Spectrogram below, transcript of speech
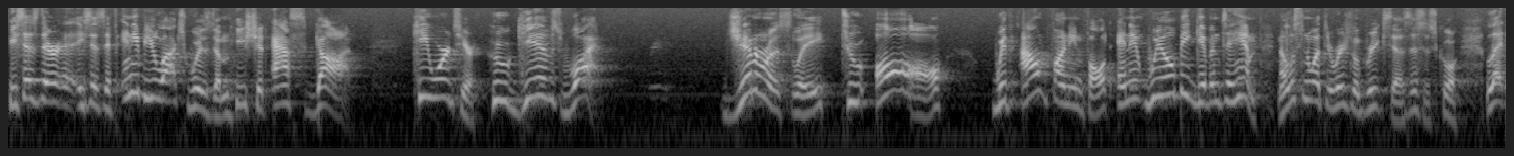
He says there, he says, if any of you lacks wisdom, he should ask God Key words here. Who gives what? Generously to all without finding fault, and it will be given to him. Now, listen to what the original Greek says. This is cool. Let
